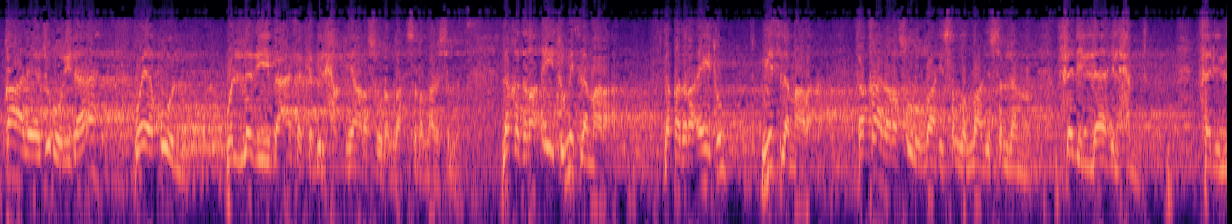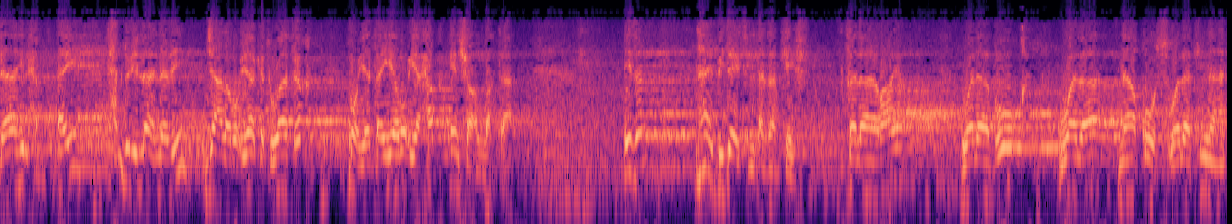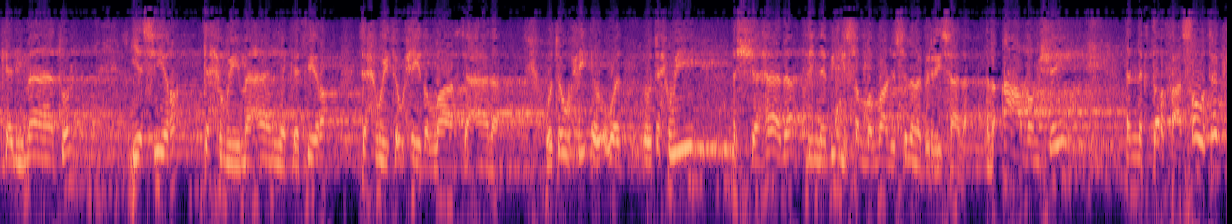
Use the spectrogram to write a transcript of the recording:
قال يجر رداءه ويقول والذي بعثك بالحق يا رسول الله صلى الله عليه وسلم. لقد رأيت مثل ما رأى. لقد رأيت مثل ما رأى. فقال رسول الله صلى الله عليه وسلم فلله الحمد. فلله الحمد. أي الحمد لله الذي جعل رؤياك توافق رؤية هي رؤية حق إن شاء الله تعالى. إذا هاي بداية الأذان كيف؟ فلا راية ولا بوق ولا ناقوس ولكنها كلمات يسيرة تحوي معاني كثيرة تحوي توحيد الله تعالى وتحوي الشهادة للنبي صلى الله عليه وسلم بالرسالة. هذا أعظم شيء أنك ترفع صوتك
